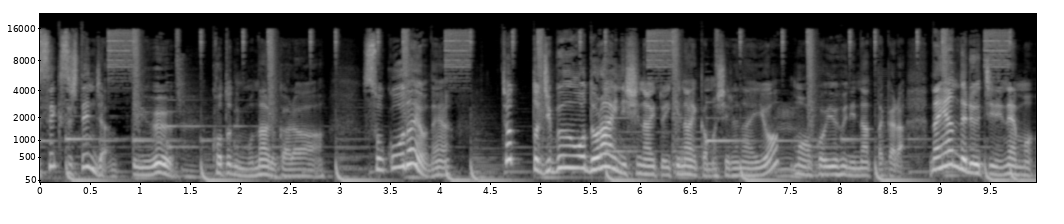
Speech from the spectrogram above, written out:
セックスしてんじゃんっていうことにもなるからそこだよねちょっと自分をドライにしないといけないかもしれないよ、うん。もうこういう風になったから。悩んでるうちにねもう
